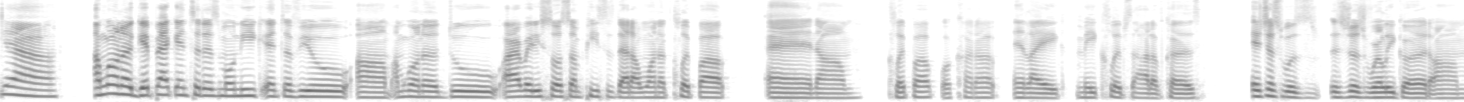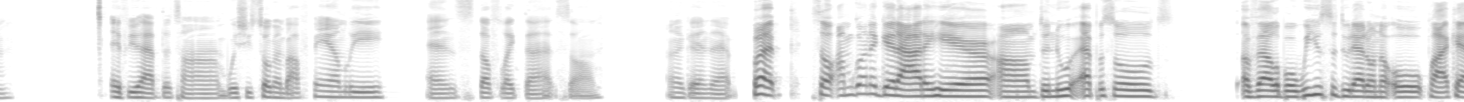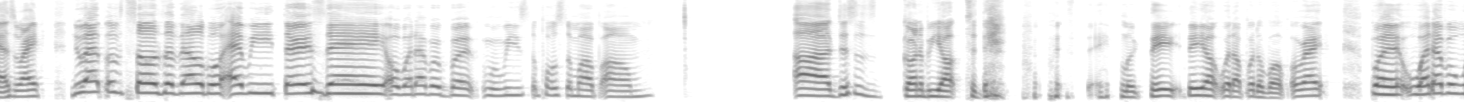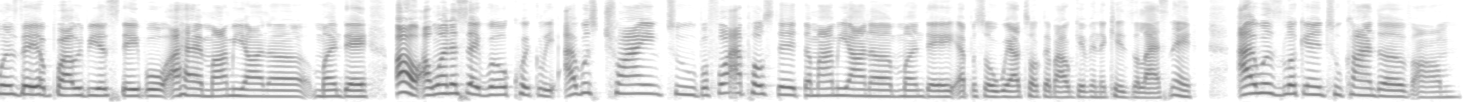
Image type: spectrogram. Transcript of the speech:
yeah, I'm gonna get back into this Mo'Nique interview. Um, I'm gonna do. I already saw some pieces that I want to clip up and um clip up or cut up and like make clips out of because it just was. It's just really good. Um, if you have the time, where she's talking about family and stuff like that. So I'm gonna get in that. But so I'm gonna get out of here. Um the new episodes available. We used to do that on the old podcast, right? New episodes available every Thursday or whatever, but when we used to post them up, um uh this is gonna be up today. Look, they they up what I put them up, all right. But whatever Wednesday will probably be a staple. I had mommy on a Monday. Oh, I want to say real quickly, I was trying to before I posted the mommy on a Monday episode where I talked about giving the kids the last name. I was looking to kind of um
